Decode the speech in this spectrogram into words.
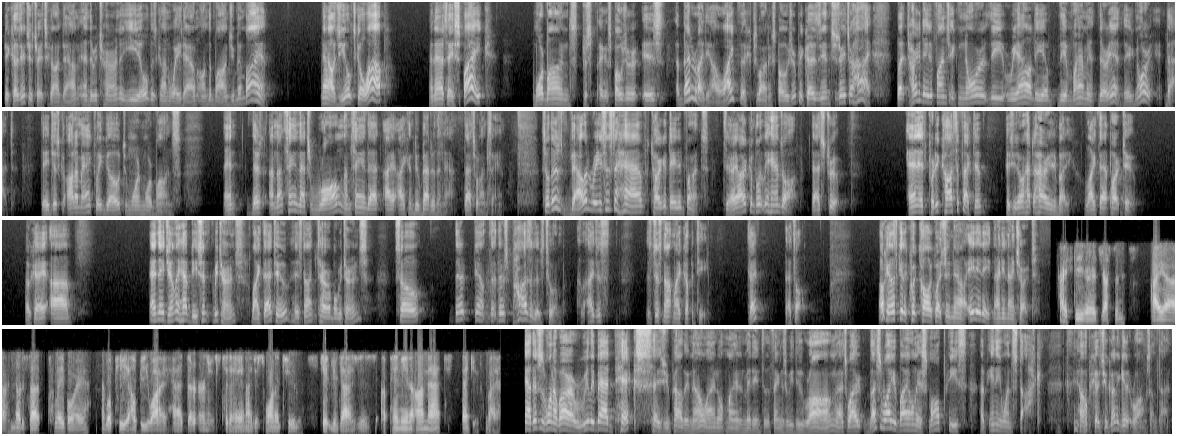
because interest rates have gone down and the return, the yield has gone way down on the bonds you've been buying. Now, as yields go up and as they spike, more bonds exposure is a better idea. I like the bond exposure because the interest rates are high. But target dated funds ignore the reality of the environment they're in. They ignore that. They just automatically go to more and more bonds. And I'm not saying that's wrong. I'm saying that I, I can do better than that. That's what I'm saying. So there's valid reasons to have target dated funds. They are completely hands off. That's true. And it's pretty cost effective because you don't have to hire anybody. Like that part too. Okay. Um, and they generally have decent returns, like that too. It's not terrible returns. So there, you know, there's positives to them. I just, it's just not my cup of tea. Okay, that's all. Okay, let's get a quick caller question now. 888 chart. Hi, Steve or Justin. I uh, noticed that Playboy, well, PLBY, had their earnings today, and I just wanted to get you guys' opinion on that. Thank you. Bye. Yeah, this is one of our really bad picks, as you probably know. I don't mind admitting to the things we do wrong. That's why that's why you buy only a small piece of any one stock, you know, because you're going to get it wrong sometime.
